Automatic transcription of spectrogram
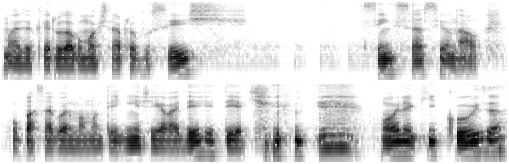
Mas eu quero logo mostrar para vocês. Sensacional. Vou passar agora uma manteiguinha, chega vai derreter aqui. Olha que coisa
